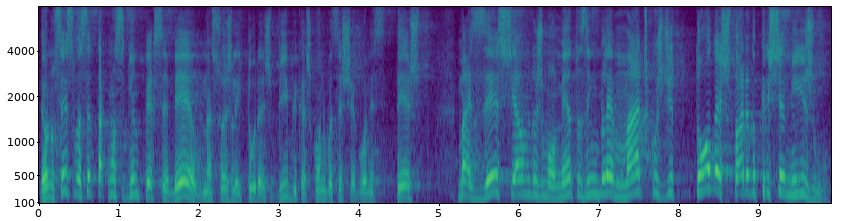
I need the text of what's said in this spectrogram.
Eu não sei se você está conseguindo perceber nas suas leituras bíblicas, quando você chegou nesse texto, mas este é um dos momentos emblemáticos de toda a história do cristianismo.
